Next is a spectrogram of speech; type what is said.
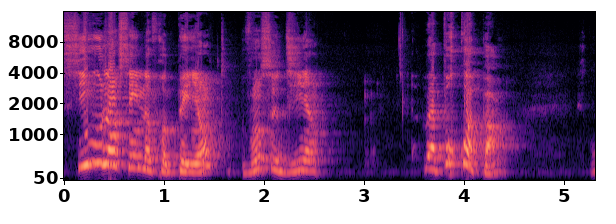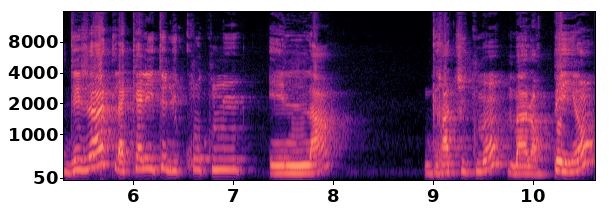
si vous lancez une offre payante, vont se dire, bah pourquoi pas? Déjà que la qualité du contenu est là, gratuitement, mais alors payant,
